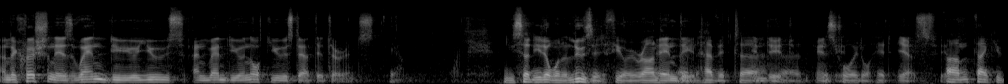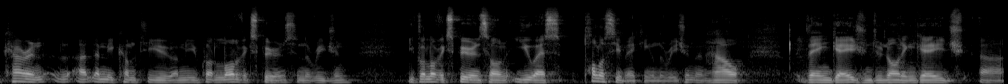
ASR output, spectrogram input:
And the question is, when do you use and when do you not use that deterrence? Yeah. You certainly don't want to lose it if you're Iran Indeed. and have it uh, Indeed. uh, Indeed. destroyed or hit. Yes. yes. Um, thank you. Karen, uh, let me come to you. I mean, you've got a lot of experience in the region. You've got a lot of experience on US policymaking in the region and how they engage and do not engage uh,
